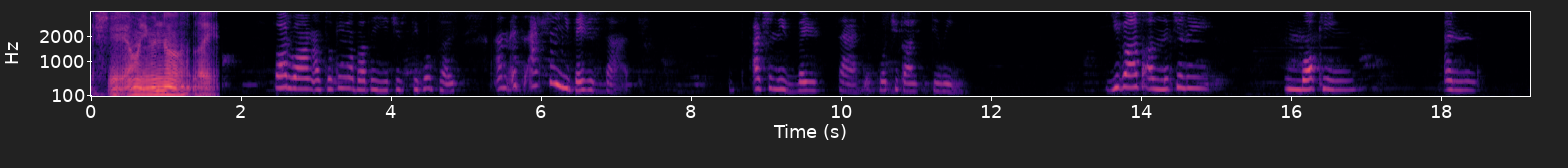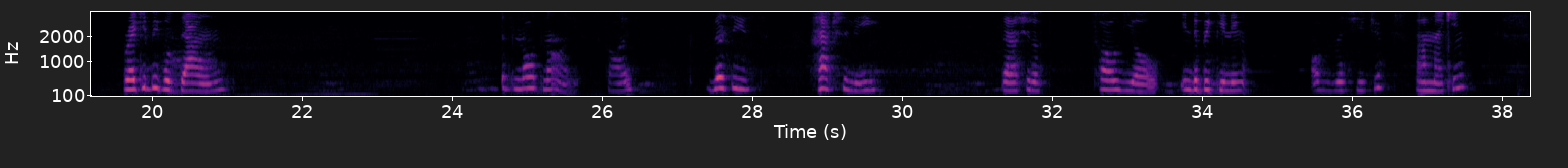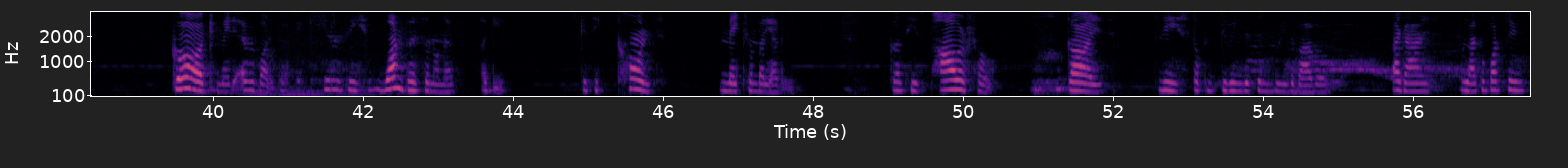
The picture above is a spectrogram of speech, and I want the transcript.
Shit, I don't even know. Like, Part one of talking about the YouTube people post. Um, it's actually very sad. It's actually very sad of what you guys doing. You guys are literally mocking and breaking people down. It's not nice, guys. This is actually that I should have told y'all in the beginning of this YouTube that I'm making. God made everybody perfect. He doesn't see one person on earth ugly. Because he can't make somebody ugly. Because he's powerful. Guys, please stop doing this and read the Bible. Bye guys. We'll like for part two.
